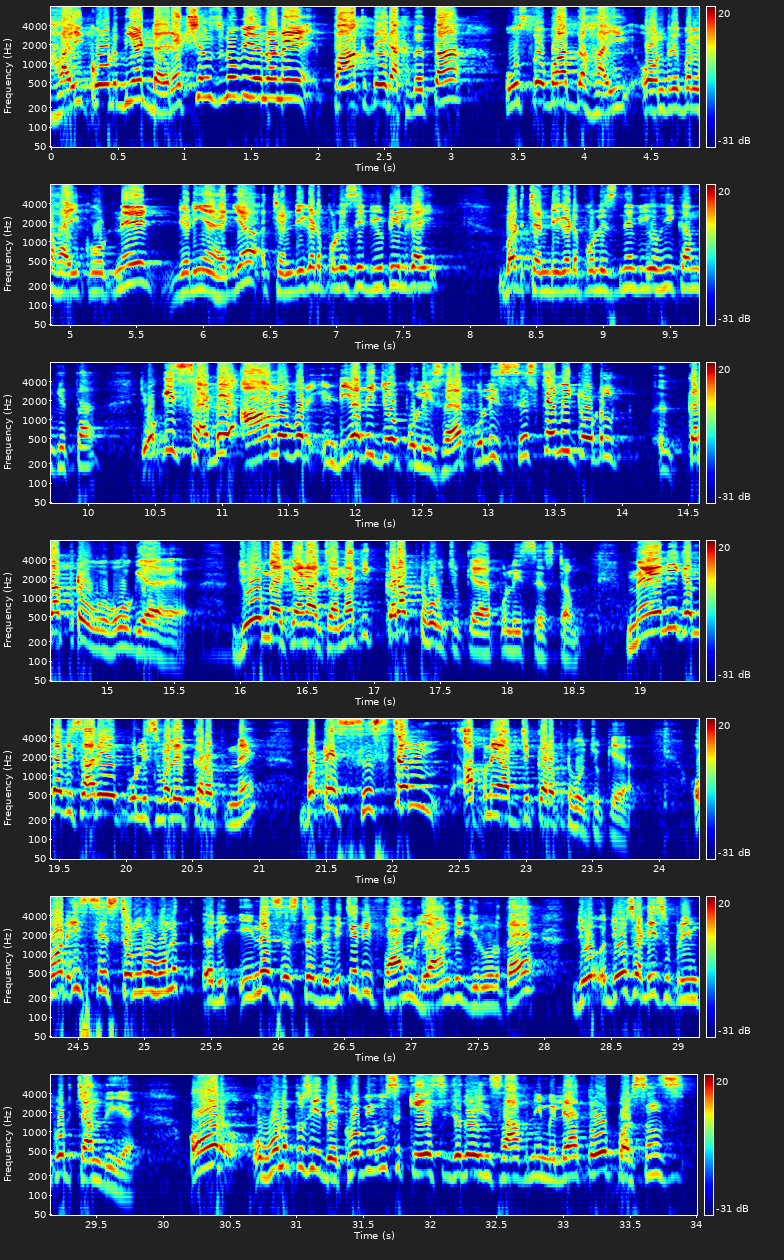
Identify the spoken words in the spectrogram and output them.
ਹਾਈ ਕੋਰਟ ਦੀਆਂ ਡਾਇਰੈਕਸ਼ਨਸ ਨੂੰ ਵੀ ਉਹਨਾਂ ਨੇ ਤਾਕ ਤੇ ਰੱਖ ਦਿੱਤਾ। ਉਸ ਤੋਂ ਬਾਅਦ ਹਾਈ ਆਨਰੇਬਲ ਹਾਈ ਕੋਰਟ ਨੇ ਜਿਹੜੀਆਂ ਹੈਗੀਆਂ, ਚੰਡੀਗੜ੍ਹ ਪੁਲਿਸ ਦੀ ਡਿਊਟੀ ਲਗਾਈ। ਬਟ ਚੰਡੀਗੜ੍ਹ ਪੁਲਿਸ ਨੇ ਵੀ ਉਹੀ ਕੰਮ ਕੀਤਾ। ਕਿਉਂਕਿ ਸਾਡੇ ਆਲ ਓਵਰ ਇੰਡੀਆ ਦੀ ਜੋ ਪੁਲਿਸ ਹੈ ਪੁਲਿਸ ਸਿਸਟਮ ਹੀ ਟੋਟਲ ਕਰਪਟ ਹੋ ਗਿਆ ਹੈ। ਜੋ ਮੈਂ ਕਹਿਣਾ ਚਾਹਨਾ ਕਿ ਕਰਪਟ ਹੋ ਚੁੱਕਿਆ ਹੈ ਪੁਲਿਸ ਸਿਸਟਮ ਮੈਂ ਨਹੀਂ ਕਹਿੰਦਾ ਵੀ ਸਾਰੇ ਪੁਲਿਸ ਵਾਲੇ ਕਰਪਟ ਨੇ ਬਟ ਇਹ ਸਿਸਟਮ ਆਪਣੇ ਆਪ 'ਚ ਕਰਪਟ ਹੋ ਚੁੱਕਿਆ ਔਰ ਇਸ ਸਿਸਟਮ ਨੂੰ ਹੁਣ ਰੀ- ਇਹਨਾਂ ਸਿਸਟਮ ਦੇ ਵਿੱਚ ਰਿਫਾਰਮ ਲਿਆਉਣ ਦੀ ਜ਼ਰੂਰਤ ਹੈ, ਜੋ ਜੋ ਸਾਡੀ ਸੁਪਰੀਮ ਕੋਰਟ ਚਾਹੁੰਦੀ ਹੈ। ਔਰ ਹੁਣ ਤੁਸੀਂ ਦੇਖੋ ਵੀ ਉਸ ਕੇਸ 'ਚ ਜਦੋਂ ਇਨਸਾਫ ਨਹੀਂ ਮਿਲਿਆ, ਤਾਂ ਉਹ ਪਰਸਨਸ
